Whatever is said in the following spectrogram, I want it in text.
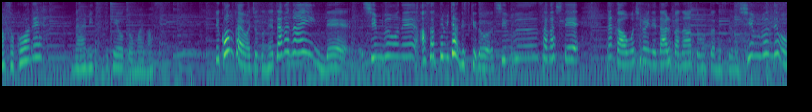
まあ、そこはね悩み続けようと思います。で今回はちょっとネタがないんで新聞をね漁ってみたんですけど新聞探してなんか面白いネタあるかなと思ったんですけど新聞でも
